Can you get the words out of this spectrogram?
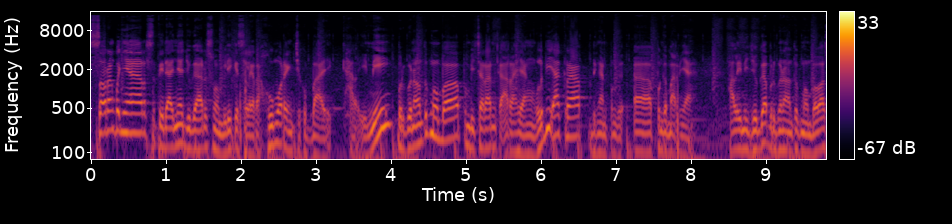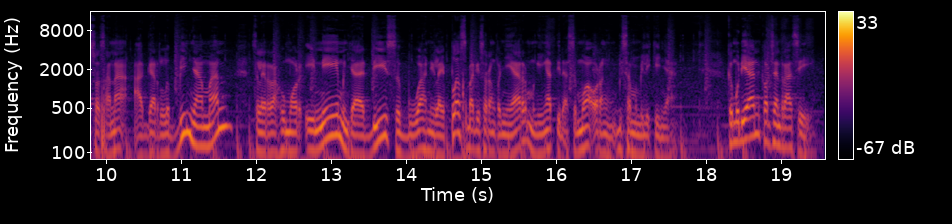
Seorang penyiar setidaknya juga harus memiliki selera humor yang cukup baik. Hal ini berguna untuk membawa pembicaraan ke arah yang lebih akrab dengan uh, penggemarnya. Hal ini juga berguna untuk membawa suasana agar lebih nyaman. Selera humor ini menjadi sebuah nilai plus bagi seorang penyiar mengingat tidak semua orang bisa memilikinya. Kemudian konsentrasi.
